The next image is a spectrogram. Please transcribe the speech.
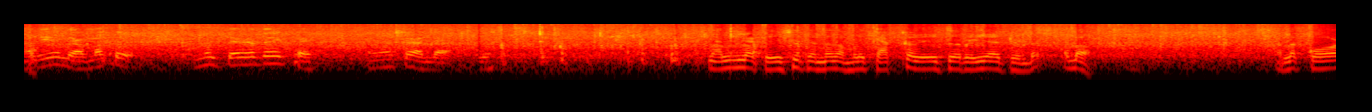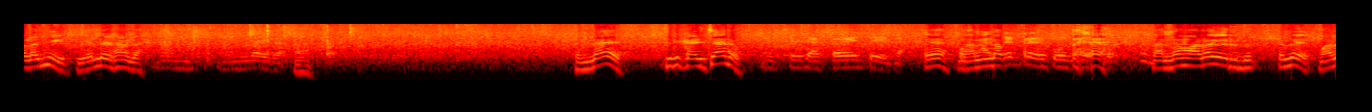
മതിയല്ലോ നമുക്ക് ഉച്ചക്കത്തേക്ക്. നമുക്കല്ല നല്ല ടേസ്റ്റ് തന്നെ നമ്മൾ ചക്ക വേവിച്ച് റെഡി ആയിട്ടുണ്ട്. കേട്ടോ നല്ല കുഴഞ്ഞ് കിട്ടി. അല്ലേ ഷാണ്ട നല്ല ഇതാ കഴിച്ചാലോ. ഏ നല്ല. നല്ല മഴ വരുന്നു. അല്ലേ? മഴ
